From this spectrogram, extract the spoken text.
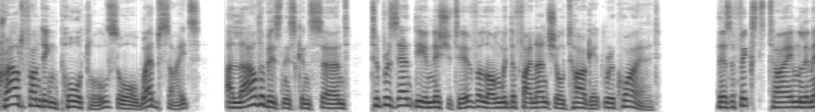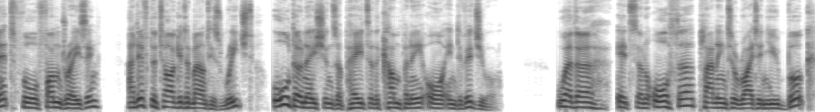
Crowdfunding portals or websites allow the business concerned to present the initiative along with the financial target required. There's a fixed time limit for fundraising, and if the target amount is reached, all donations are paid to the company or individual. Whether it's an author planning to write a new book,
